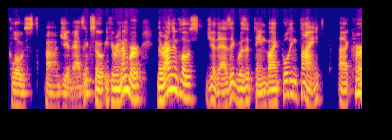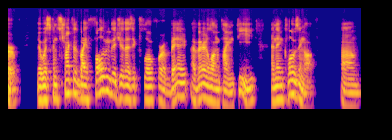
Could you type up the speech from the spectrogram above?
closed uh, geodesic. So if you remember, the random closed geodesic was obtained by pulling tight a curve that was constructed by following the geodesic flow for a very a very long time t and then closing off um,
